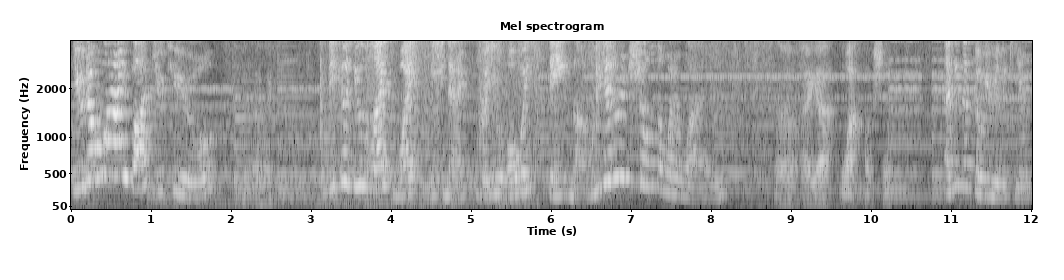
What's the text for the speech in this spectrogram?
Do you know why I bought you two? Because I like Because you like white V-necks, but you always stain them. You didn't even show them what it was. So I got waffle ship. I think that's gonna be really cute.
